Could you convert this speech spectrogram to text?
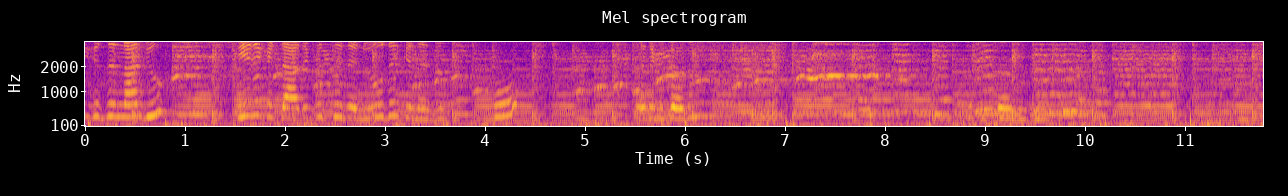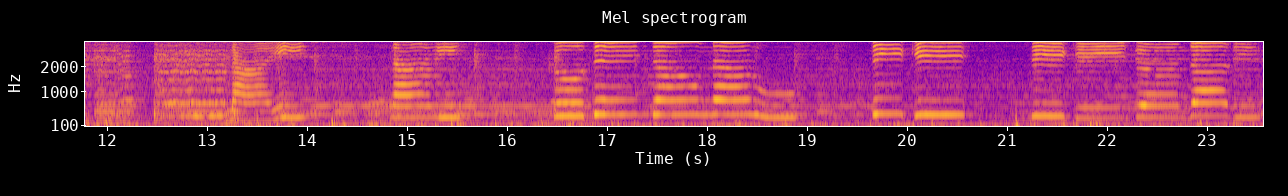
이거 좀 놔줘. 이렇게 다리 끝에는 요렇게 내줘. 어? 이렇게 다리. 이렇게 다리. 나이, 나이, 그대 down 나루, 디기, 디기 전다리.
